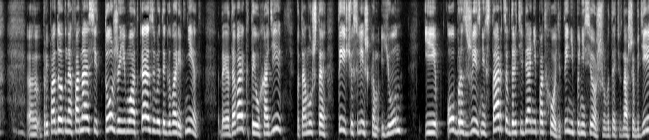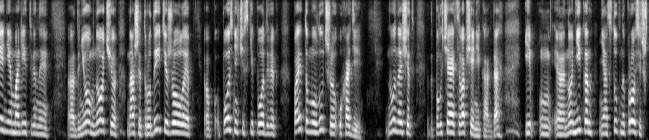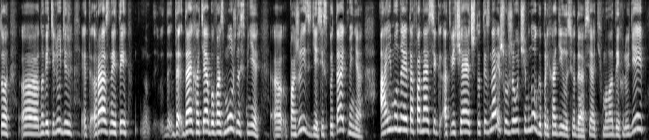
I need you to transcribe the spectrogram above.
э, преподобный Афанасий тоже ему отказывает и говорит, нет, давай-ка ты уходи, потому что ты еще слишком юн, и образ жизни старцев для тебя не подходит. Ты не понесешь вот эти наши бдения молитвенные э, днем, ночью, наши труды тяжелые, э, постнический подвиг, поэтому лучше уходи. Ну, значит, получается вообще никак, да. И, э, но Никон неотступно просит, что, э, но ведь люди разные, ты дай хотя бы возможность мне э, пожить здесь, испытать меня. А ему на это Афанасий отвечает, что ты знаешь, уже очень много приходило сюда всяких молодых людей,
